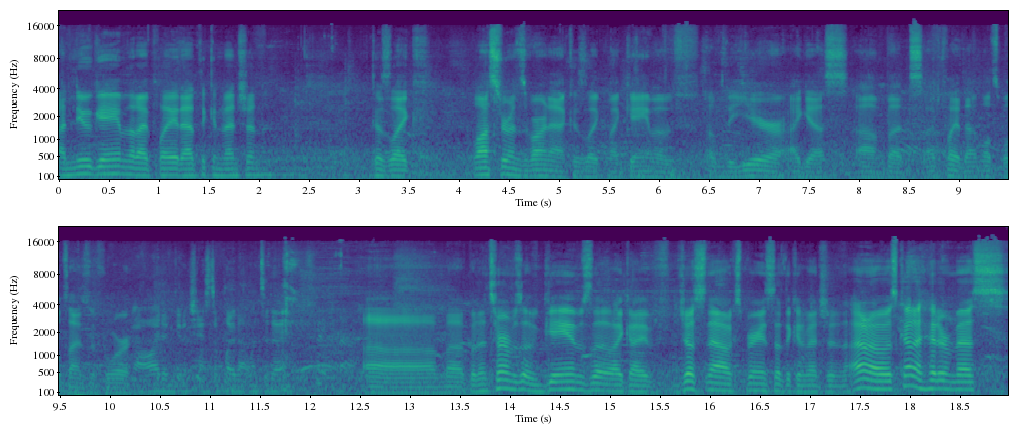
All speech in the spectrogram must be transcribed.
a new game that I played at the convention, because like Lost Ruins of Arnak is like my game of, of the year, I guess. Um, but I've played that multiple times before. Oh, I didn't get a chance to play that one today. Um, uh, but in terms of games that like I've just now experienced at the convention, I don't know. It's kind of hit or miss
